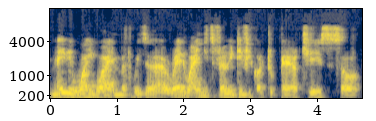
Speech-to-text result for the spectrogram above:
Maybe white wine, but with uh, red wine, it's very difficult to pair cheese. So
